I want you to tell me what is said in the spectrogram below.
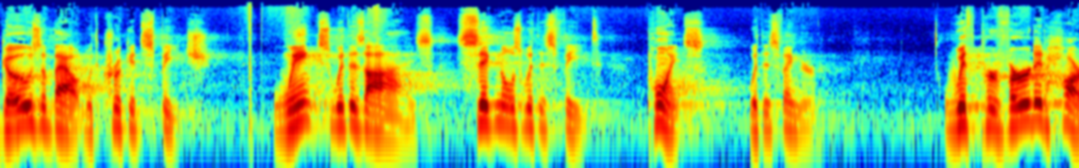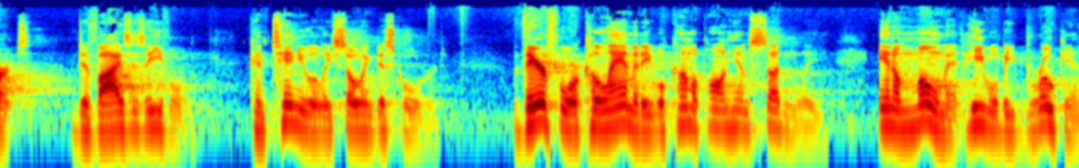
goes about with crooked speech, winks with his eyes, signals with his feet, points with his finger. With perverted heart, devises evil, continually sowing discord. Therefore, calamity will come upon him suddenly. In a moment, he will be broken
